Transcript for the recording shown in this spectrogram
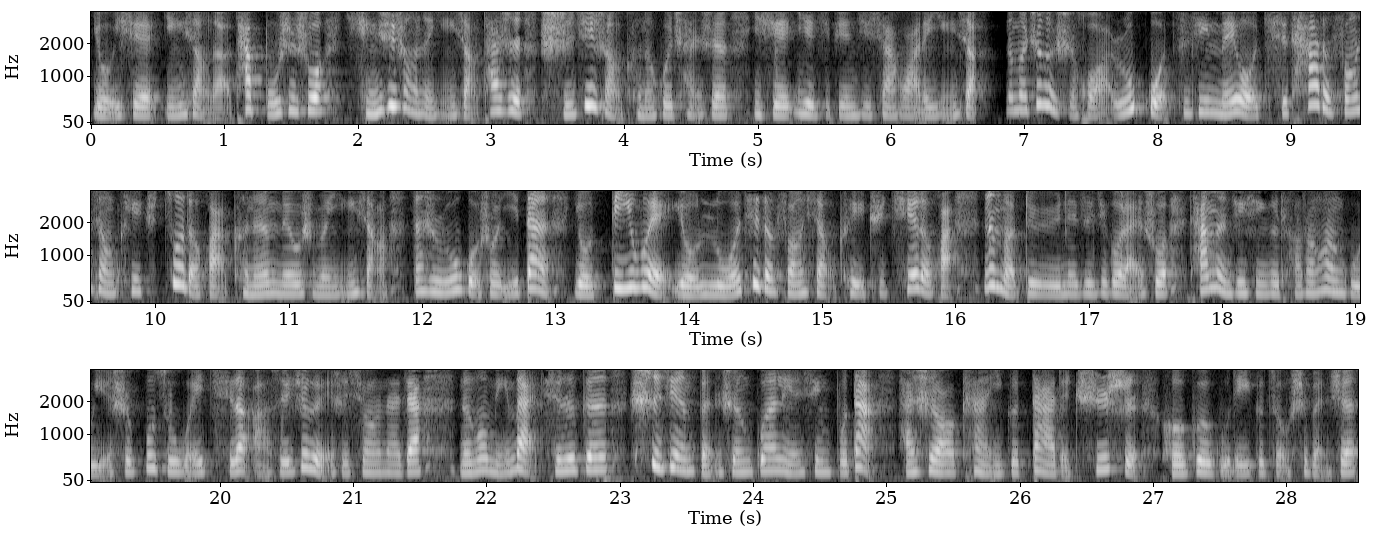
有一些影响的。它不是说情绪上的影响，它是实际上可能会产生一些业绩边际下滑的影响。那么这个时候啊，如果资金没有其他的方向可以去做的话，可能没有什么影响啊。但是如果说一旦有低位、有逻辑的方向可以去切的话，那么对于内资机构来说，他们进行一个调仓换股也是不足为奇的啊。所以这个也是希望大家能够明白，其实跟事件本身关联性不大，还是要看一个大的趋势和个股的一个走势本身，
